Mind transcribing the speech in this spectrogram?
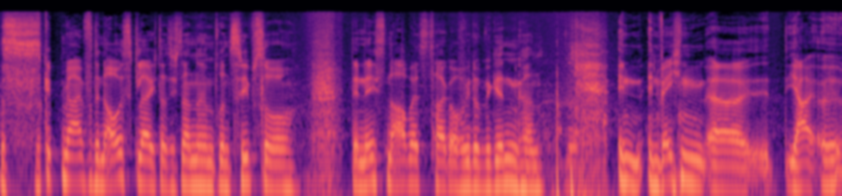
das, das gibt mir einfach den Ausgleich, dass ich dann im Prinzip so den nächsten Arbeitstag auch wieder beginnen kann. In, in welchen, äh, ja, äh,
